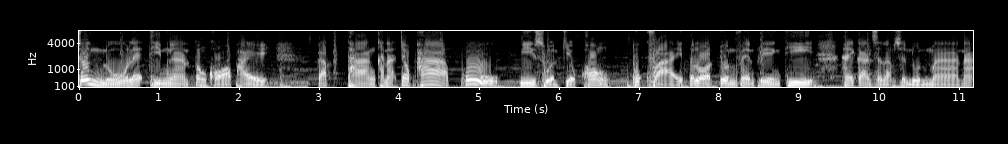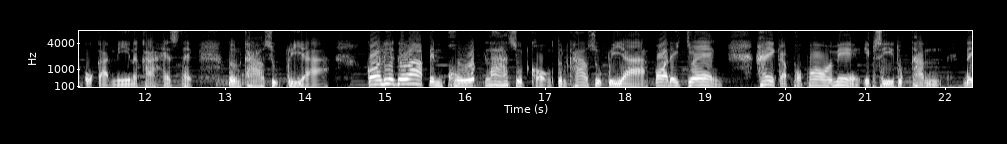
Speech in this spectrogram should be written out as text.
ซึ่งหนูและทีมงานต้องขออภัย กับทางคณะเจ้าภาพผู้มีส่วนเกี่ยวข้องทุกฝ่ายตลอดจนแฟนเพลงที่ให้การสนับสนุนมาณโอกาสนี้นะคะแฮชแท็กต้นข้าวสุปริยา ก็เรียกได้ว่าเป็นโพสต์ล่าสุดของต้นข้าวสุปริยา ก็ได้แจ้งให้กับพ่อพ่อแม่เอฟซีทุกท่านได้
